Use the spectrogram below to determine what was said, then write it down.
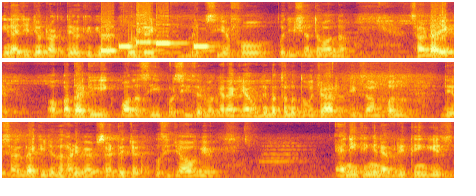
ਇਹਨਾਂ ਚੀਜ਼ਾਂ ਨੂੰ ਰੱਖਦੇ ਹੋ ਕਿਉਂਕਿ ਮੈਂ ਖੁਦ ਇੱਕ ਗਰੁੱਪ ਸੀਐਫਓ ਪੋਜੀਸ਼ਨ ਤੋਂ ਆਉਂਦਾ। ਸਾਡਾ ਇੱਕ ਉਹ ਪਤਾ ਕਿ, ਇੱਕ ਪਾਲਿਸੀ ਪ੍ਰੋਸੀਜਰ ਵਗੈਰਾ ਕਿਆ ਹੁੰਦੇ, ਮੈਂ ਤੁਹਾਨੂੰ ਦੋ ਚਾਰ ਐਗਜ਼ਾਮਪਲ ਦੇ ਸਕਦਾ ਕਿ ਜਦੋਂ ਸਾਡੀ ਵੈਬਸਾਈਟ ਤੇ ਜ- ਤੁਸੀਂ ਜਾਓਗੇ। Anything and everything is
